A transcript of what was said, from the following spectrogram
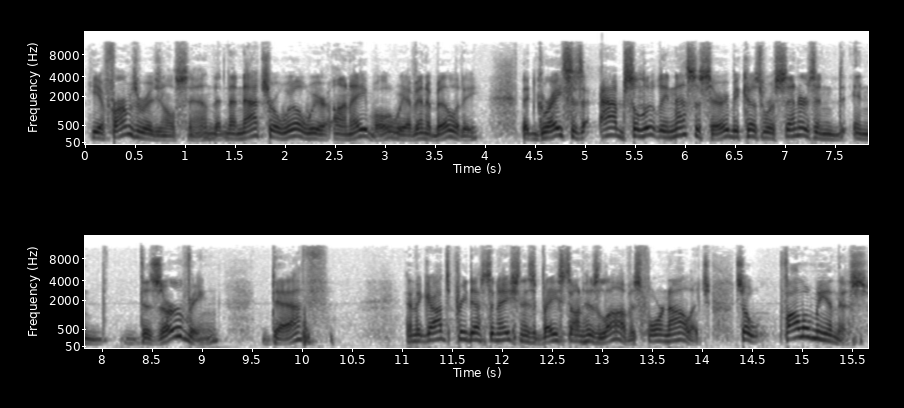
He affirms original sin, that in the natural will we are unable, we have inability, that grace is absolutely necessary because we're sinners in, in deserving death, and that God's predestination is based on his love, his foreknowledge. So follow me in this.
